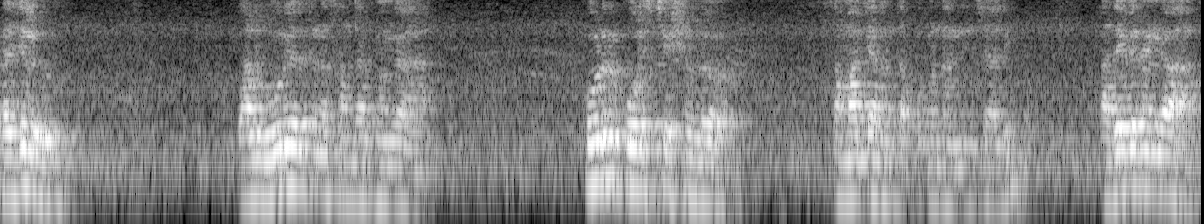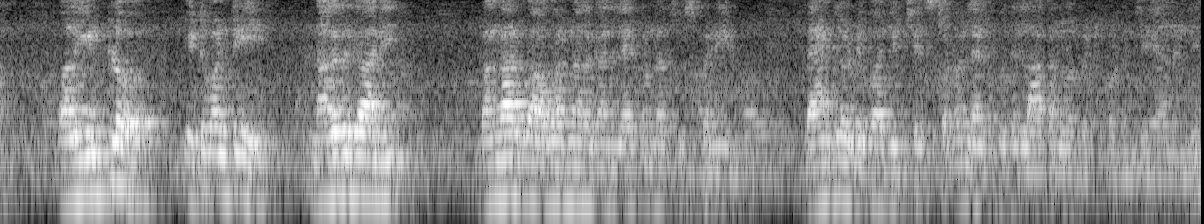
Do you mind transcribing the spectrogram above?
ప్రజలు వాళ్ళు ఊరు వెళ్తున్న సందర్భంగా కోడూరు పోలీస్ స్టేషన్లో సమాచారం తప్పకుండా అందించాలి. అదేవిధంగా వాళ్ళ ఇంట్లో ఎటువంటి నగదు కానీ బంగారు ఆభరణాలు కానీ లేకుండా చూసుకొని బ్యాంకులో డిపాజిట్ చేసుకోవడం లేకపోతే లాకర్లో పెట్టుకోవడం చేయాలండి.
